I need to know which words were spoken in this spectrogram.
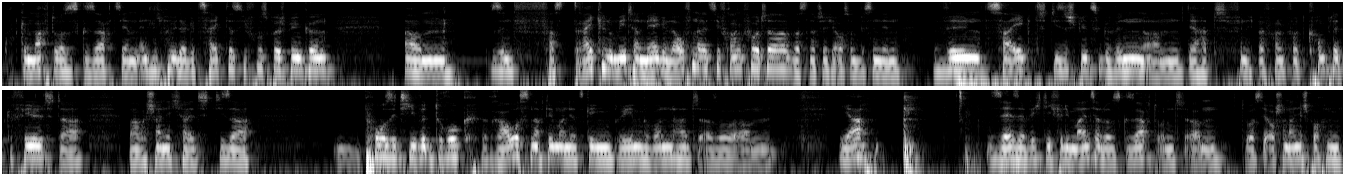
gut gemacht. Du hast es gesagt, sie haben endlich mal wieder gezeigt, dass sie Fußball spielen können. Ähm, sind fast drei Kilometer mehr gelaufen als die Frankfurter, was natürlich auch so ein bisschen den Willen zeigt, dieses Spiel zu gewinnen. Ähm, der hat, finde ich, bei Frankfurt komplett gefehlt. Da war wahrscheinlich halt dieser positive Druck raus, nachdem man jetzt gegen Bremen gewonnen hat. Also ähm, ja, sehr, sehr wichtig für die Mainzer, du hast es gesagt. Und ähm, du hast ja auch schon angesprochen,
